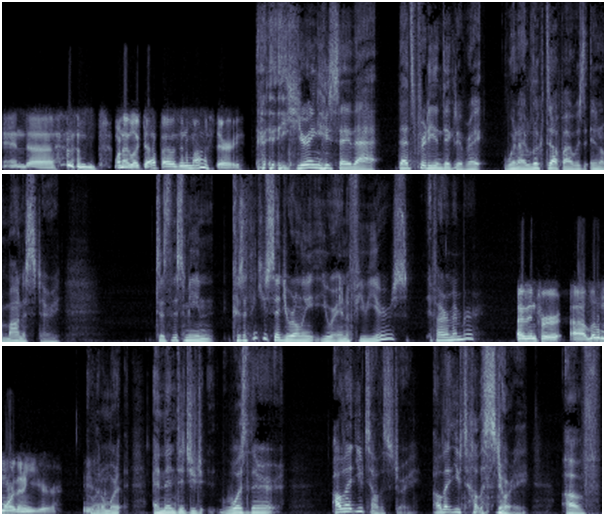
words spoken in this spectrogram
And uh, when I looked up, I was in a monastery. Hearing you say that, that's pretty indicative, right? When I looked up, I was in a monastery. Does this mean? Because I think you said you were only you were in a few years, if I remember. I was in for a little more than a year. Yeah. A little more, and then did you? Was there? I'll let you tell the story. I'll let you tell the story of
